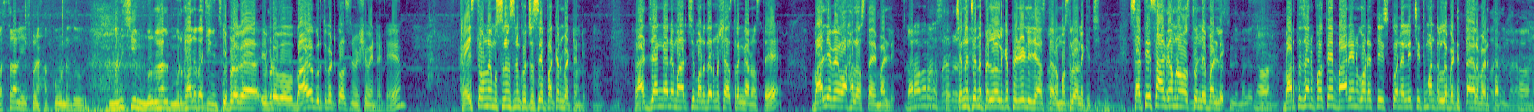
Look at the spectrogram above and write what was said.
వస్త్రాలు వేసుకునే హక్కు ఉండదు మనిషి మృగాలు మృగాలుగా జీవించాలి ఇప్పుడు ఒక ఇప్పుడు బాగా గుర్తుపెట్టుకోవాల్సిన విషయం ఏంటంటే క్రైస్తవులని ముస్లిమ్స్ని కొంచెం సేపు పక్కన పెట్టండి. రాజ్యాంగాన్ని మార్చి మన ధర్మశాస్త్రంగానే వస్తే బాల్య వివాహాలు వస్తాయి మళ్ళీ. బరాబర్ వస్తాయి. చిన్న చిన్న పిల్లలకి పెళ్ళిళ్ళు చేస్తారు ముసలి వాళ్ళకి ఇచ్చి. సతీ సాగమనం వస్తుంది మళ్ళీ భర్త చనిపోతే భార్యను కూడా తీసుకొని వెళ్ళి చితిమంటల్లో పెట్టి తగలబెడతారు. అవును.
